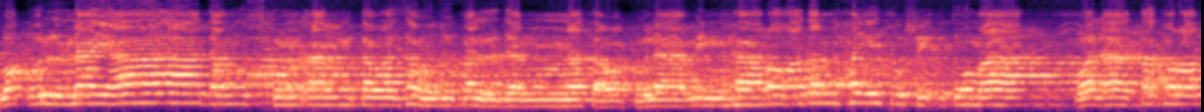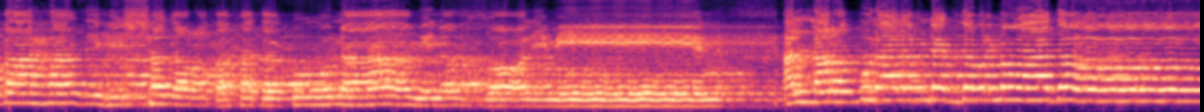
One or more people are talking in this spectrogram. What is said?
ওয়া কুলনা ইয়া আদম উসকুন আনতা ওয়া যাওজুকাল জান্নাতা ওয়া কুলা মিনহা রাগাদান হাইথু শি'তুমা ওয়া লা তাকরাবা হাযিহি আশ-শাজারাতা ফাতাকুনা মিনাজ জালিমিন আল্লাহ রাব্বুল আলামিন ডাক দিয়ে আদম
